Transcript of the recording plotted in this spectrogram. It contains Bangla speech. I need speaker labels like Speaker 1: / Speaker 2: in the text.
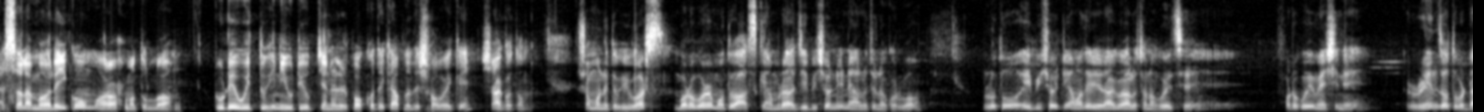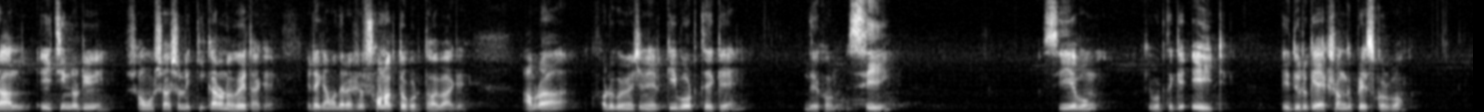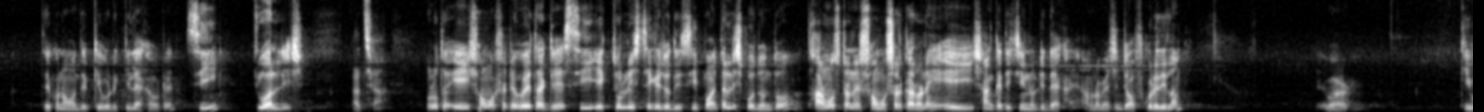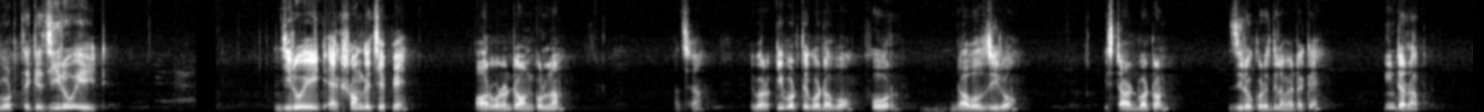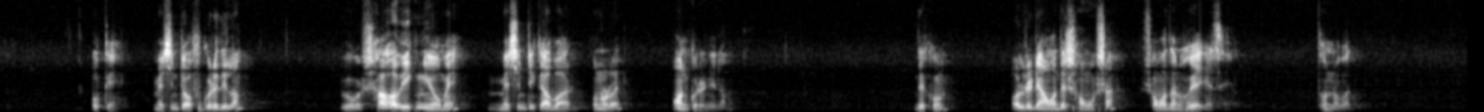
Speaker 1: আসসালামু আলাইকুম রহমতুল্লাহ। টুডে উইথ তুহিন ইউটিউব চ্যানেলের পক্ষ থেকে আপনাদের সবাইকে স্বাগতম। সম্মানিত ভিউয়ার্স বরাবরের মতো আজকে আমরা যে বিষয় নিয়ে আলোচনা করব, মূলত এই বিষয়টি আমাদের এর আগে আলোচনা হয়েছে। ফটোকপি মেশিনে রেঞ্জ অথবা ডাল, এই চিহ্নটি সমস্যা আসলে কী কারণে হয়ে থাকে, এটাকে আমাদের আসলে শনাক্ত করতে হবে আগে। আমরা ফটোকপি মেশিনের কিবোর্ড থেকে দেখুন সি সি এবং কিবোর্ড থেকে এইট এই দুটোকে একসঙ্গে প্রেস করব। দেখুন আমাদের কিবোর্ডে কী লেখা ওঠে সি চুয়াল্লিশ। আচ্ছা মূলত এই সমস্যাটি হয়ে থাকে সি একচল্লিশ থেকে যদি সি পঁয়তাল্লিশ পর্যন্ত থার্মোস্টানের সমস্যার কারণে এই সাংকেতিক চিহ্নটি দেখায়। আমরা মেশিনটি অফ করে দিলাম। এবার কিবোর্ড থেকে জিরো এইট জিরো এইট একসঙ্গে চেপে পাওয়ার বাটনটি অন করলাম। আচ্ছা এবার কিবোর্ড থেকে ওঠাবো four double zero start button zero করে দিলাম এটাকে ইন্টারাপ্ট ওকে, মেশিনটা অফ করে দিলাম এবং স্বাভাবিক নিয়মে মেশিনটিকে আবার পুনরায় অন করে নিলাম। দেখুন অলরেডি আমাদের সমস্যা সমাধান হয়ে গেছে। ধন্যবাদ।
